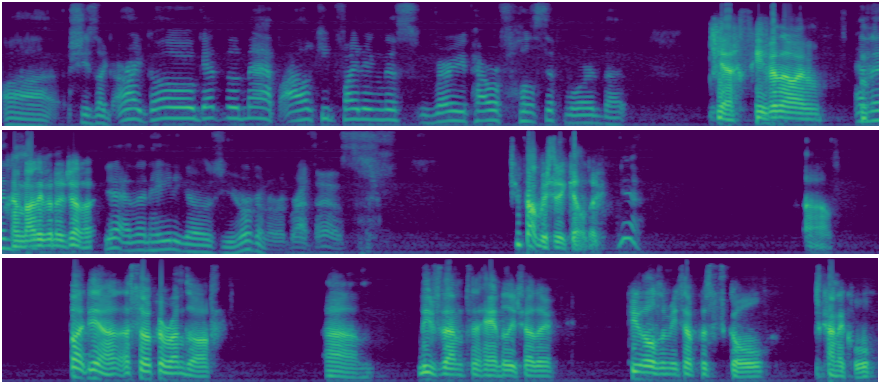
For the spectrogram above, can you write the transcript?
Uh, she's like, all right, go get the map. I'll keep fighting this very powerful Sith Lord. That, Yeah, even though I'm and then I'm not even a Jedi, yeah, and then Hati goes, "You're gonna regret this." she probably should have killed her. Yeah. Um, but yeah, Ahsoka runs off, um, leaves them to handle each other. She also meets up with Skoll. It's kind of cool.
